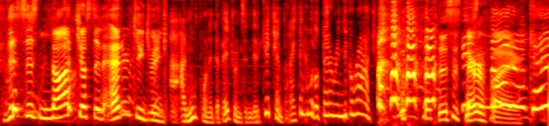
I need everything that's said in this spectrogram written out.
This is not just an energy drink. I I moved one of the bedrooms into the kitchen, but I think it would look better in the garage. this is Not terrifying. okay.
